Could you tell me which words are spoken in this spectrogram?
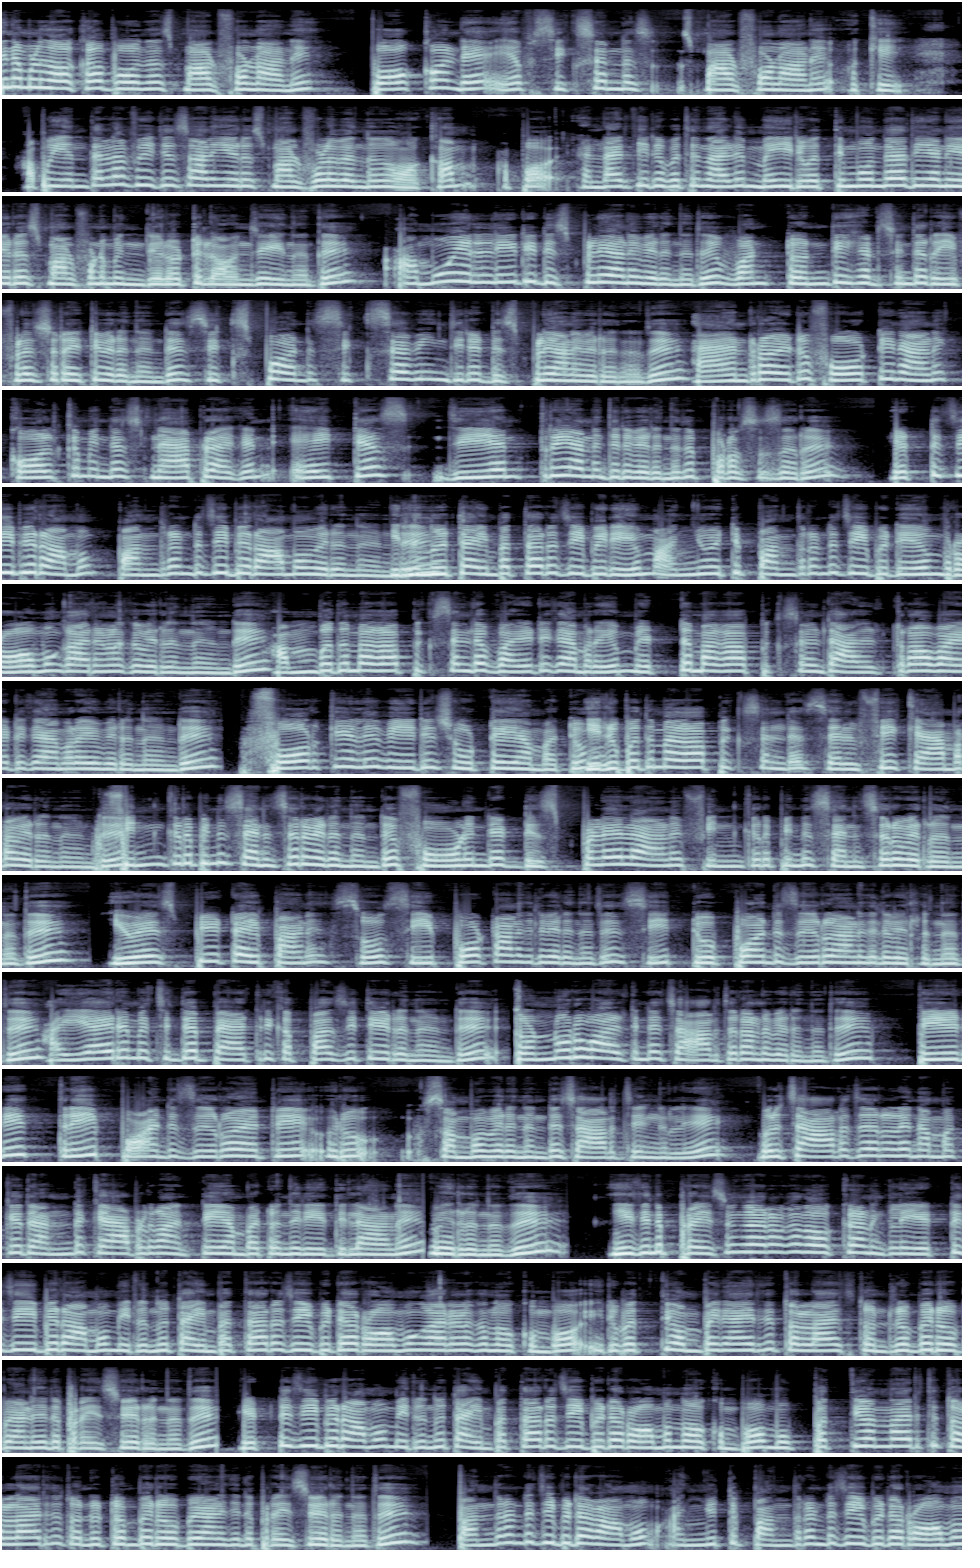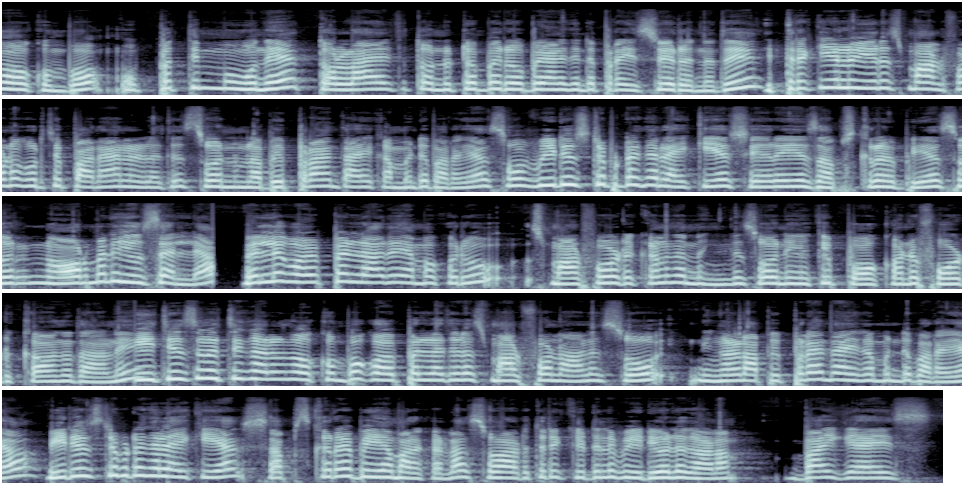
ഇന്ന് നമ്മൾ നോക്കാൻ പോകുന്ന സ്മാർട്ട് ഫോണാണ് പോക്കോന്റെ എഫ് സിക്സ് എന്ന സ്മാർട്ട് ഫോണാണ് ഓക്കെ അപ്പോൾ എന്തെല്ലാം ഫീച്ചേഴ്സാണ് ഈ ഒരു സ്മാർട്ട് ഫോൺ വരുന്നത് നോക്കാം. അപ്പോൾ രണ്ടായിരത്തി ഇരുപത്തി നാല് മെയ് ഇരുപത്തി മൂന്നാം തീയതിയാണ് ഈ ഒരു സ്മാർട്ട് ഫോൺ ഇന്ത്യയിലോട്ട് ലോഞ്ച് ചെയ്യുന്നത്. AMOLED display ആണ് വരുന്നത്. വൺ ട്വന്റി ഹെഡ്സിന്റെ റീഫ്രഷ് റേറ്റ് വരുന്നുണ്ട്. സിക്സ് പോയിന്റ് സിക്സ് സെവൻ ഇഞ്ചിന്റെ ഡിസ്പ്ലേ ആണ് വരുന്നത്. ആൻഡ്രോയിഡ് ഫോർട്ടീൻ ആണ്. കോൾക്കമിന്റെ Snapdragon eight S gen three ആണ് ഇതിൽ വരുന്നത് പ്രോസസ്സർ എട്ട് ജി ബി റാമും പന്ത്രണ്ട് ജി ബി റാമും വരുന്നുണ്ട്. ഇരുന്നൂറ്റി അമ്പത്തി ആറ് ജി ബിയുടെയും അഞ്ഞൂറ്റി പന്ത്രണ്ട് ജി ബിയുടെയും റോമും കാര്യങ്ങളൊക്കെ വരുന്നുണ്ട്. അമ്പത് മെഗാ പിക്സലിന്റെ വൈഡ് ക്യാമറയും എട്ട് മെഗാ പിക്സലിന്റെ അൾട്രാ വൈഡ് ക്യാമറയും വരുന്നുണ്ട് ഫോർ കെയിൽ വീഡിയോ ഷൂട്ട് ചെയ്യാൻ പറ്റും. ഇരുപത് മെഗാ പിക്സലിന്റെ സെൽഫി ക്യാമറ വരുന്നുണ്ട്. ഫിംഗർ സെൻസർ വരുന്നുണ്ട്. ഫോണിന്റെ ഡിസ്പ്ലേയിലാണ് ഫിംഗർ സെൻസർ വരുന്നത്. യു എസ് പി ടൈപ്പ് ആണ് സോ സി പോർട്ട് ആണ് ഇതിൽ വരുന്നത്. സി ടു പോയിന്റ് സീറോ ആണ് ഇതിൽ വരുന്നത്. അയ്യായിരം എച്ചിന്റെ ബാറ്ററി കപ്പാസിറ്റി വരുന്നുണ്ട്. തൊണ്ണൂറ് വാൾട്ടിന്റെ ചാർജറാണ് വരുന്നത്. P D three point zero ആയിട്ട് ഒരു സംഭവം വരുന്നുണ്ട് ചാർജിങ്ങിൽ ഒരു ചാർജറിൽ നമുക്ക് രണ്ട് കേബിൾ കണക്ട് ചെയ്യാൻ പറ്റുന്ന രീതിയിലാണ് വരുന്നത്. ഇനി ഇതിന്റെ പ്രൈസും കാര്യങ്ങളൊക്കെ നോക്കുകയാണെങ്കിൽ എട്ട് ജി ബി റാമും ഇരുന്നൂറ്റി അമ്പത്തി ആറ് ജി ബിയുടെ റോമും കാര്യങ്ങളൊക്കെ നോക്കുമ്പോൾ ഇരുപത്തി ഒമ്പതിനായിരത്തി തൊള്ളായിരത്തി ഒമ്പത് രൂപയാണ് ഇതിന്റെ പ്രൈസ് വരുന്നത്. എട്ട് ജി ബി റാമും ഇരുന്നൂറ്റി അമ്പത്തി ആറ് ജി ബിയുടെ റോമും നോക്കുമ്പോൾ മുപ്പത്തി ഒന്നായിരത്തി തൊള്ളായിരത്തി തൊണ്ണൂറ്റൊമ്പത് രൂപയാണ് ഇതിന്റെ പ്രൈസ് വരുന്നത്. പന്ത്രണ്ട് ജി ബിയുടെ റാമും അഞ്ഞൂറ്റി പന്ത്രണ്ട് ജി ബിയുടെ റോം നോക്കുമ്പോൾ മുപ്പത്തി മൂന്ന് തൊള്ളായിരത്തി തൊണ്ണൂറ്റൊമ്പത് രൂപയാണ് ഇതിന്റെ പ്രൈസ് വരുന്നത്. ഇത്രയ്ക്കുള്ള ഈ ഒരു സ്മാർട്ട് ഫോണിനെ കുറിച്ച് പറയാനുള്ളത് സോ നിങ്ങളുടെ അഭിപ്രായം താഴെ കമന്റ് പറയാം. സോ വീഡിയോ ഇഷ്ടപ്പെട്ടാൽ ലൈക്ക് ചെയ്യുക ഷെയർ ചെയ്യുക സബ്സ്ക്രൈബ് ചെയ്യുക. സോ നോർമൽ യൂസ് അല്ല. വലിയ കുഴപ്പമില്ലാതെ നമുക്കൊരു സ്മാർട്ട് ഫോൺ എടുക്കണമെന്നുണ്ടെങ്കിൽ സോ നിങ്ങൾക്ക് പോക്കോന്റെ ഫോൺ എടുക്കാവുന്നതാണ്. ഫീച്ചേഴ്സ് വെച്ചും കാര്യം നോക്കുമ്പോൾ കുഴപ്പമില്ലാത്തൊരു സ്മാർട്ട് ഫോൺ ആണ്. സോ നിങ്ങളുടെ അഭിപ്രായം താഴെ കമന്റ് പറയാം. വീഡിയോ ഇഷ്ടപ്പെട്ടാൽ ലൈക്ക് ചെയ്യുക സബ്സ്ക്രൈബ് ചെയ്യാൻ മറക്കണ്ട. സോ അടുത്തൊരു കിട്ടിയ വീഡിയോയിൽ കാണാം. Bye guys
